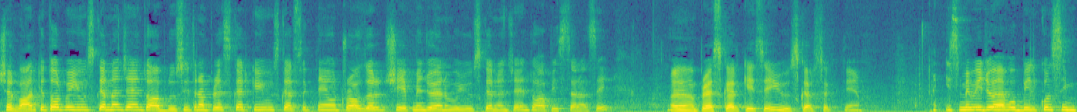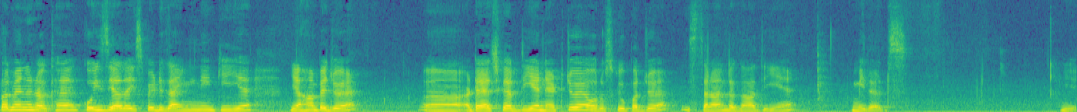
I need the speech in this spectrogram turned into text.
शलवार के तौर पे यूज़ करना चाहें तो आप दूसरी तरह प्रेस करके यूज़ कर सकते हैं और ट्राउज़र शेप में जो है ना वो यूज़ करना चाहें तो आप इस तरह से प्रेस करके इसे यूज़ कर सकते हैं। इसमें भी जो है वो बिल्कुल सिंपल मैंने रखा है। कोई ज़्यादा इस पर डिज़ाइनिंग नहीं की है। यहाँ पर जो है अटैच कर दिया नेट जो है और उसके ऊपर जो है इस तरह लगा दिए हैं। मिरर्स ये।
